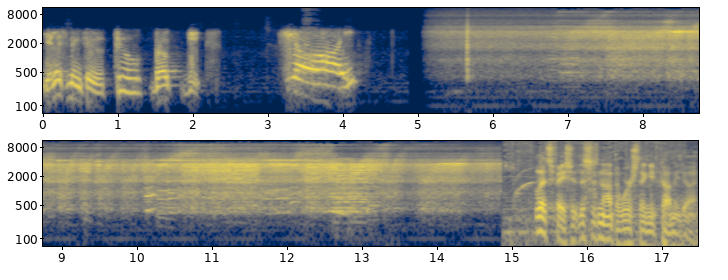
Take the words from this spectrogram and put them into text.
You're listening to Two Broke Geeks. Joy! Let's face it, this is not the worst thing you've caught me doing.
